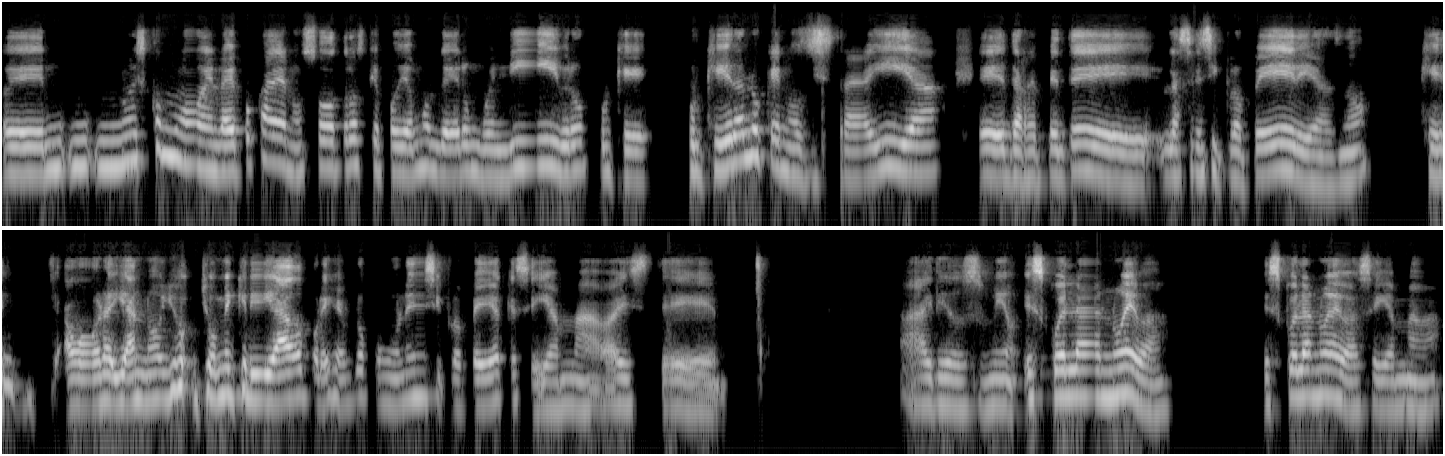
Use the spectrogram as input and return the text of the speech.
Eh, no es como en la época de nosotros que podíamos leer un buen libro porque, porque era lo que nos distraía, eh, de repente las enciclopedias, ¿no? Que ahora ya no, yo, yo me he criado, por ejemplo, con una enciclopedia que se llamaba, este, ay Dios mío, Escuela Nueva, Escuela Nueva se llamaba.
